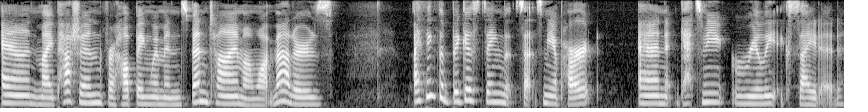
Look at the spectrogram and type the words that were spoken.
and my passion for helping women spend time on what matters, I think the biggest thing that sets me apart and gets me really excited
